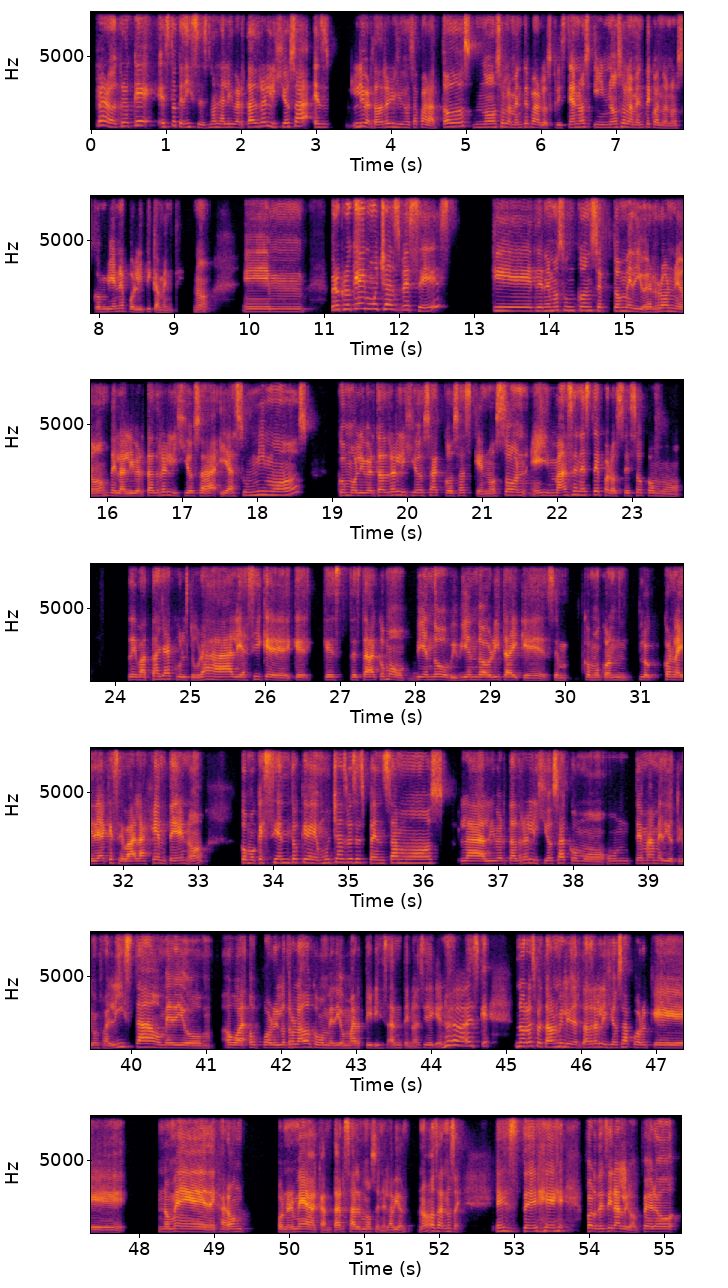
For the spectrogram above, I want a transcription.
Claro, creo que esto que dices, ¿no? La libertad religiosa es libertad religiosa para todos, no solamente para los cristianos y no solamente cuando nos conviene políticamente, ¿no? Em, pero creo que hay muchas veces que tenemos un concepto medio erróneo de la libertad religiosa y asumimos como libertad religiosa cosas que no son, y más en este proceso como de batalla cultural y así que, que, que, se está como viendo o viviendo ahorita y que se, como con, lo, con la idea que se va a la gente, ¿no? Como que siento que muchas veces pensamos la libertad religiosa como un tema medio triunfalista o medio, o, por el otro lado como medio martirizante, ¿no? Así de que, no, es que no respetaron mi libertad religiosa porque no me dejaron ponerme a cantar salmos en el avión, ¿no? O sea, no sé este, por decir algo, pero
